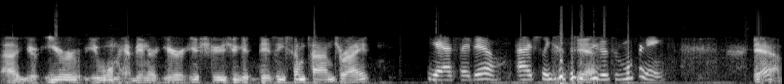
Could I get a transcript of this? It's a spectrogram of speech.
Uh, your ear you won't have inner ear issues. You get dizzy sometimes, right? Yes, I do. I actually got to Yeah. this morning. Yeah.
